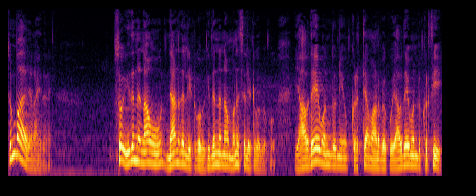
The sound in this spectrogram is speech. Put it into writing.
ತುಂಬ ಜನ ಇದ್ದಾರೆ. ಸೊ ಇದನ್ನು ನಾವು ಜ್ಞಾನದಲ್ಲಿ ಇಟ್ಕೋಬೇಕು. ಇದನ್ನು ನಾವು ಮನಸ್ಸಲ್ಲಿ ಇಟ್ಕೋಬೇಕು. ಯಾವುದೇ ಒಂದು ನೀವು ಕೃತ್ಯ ಮಾಡಬೇಕು, ಯಾವುದೇ ಒಂದು ಕೃತಿ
